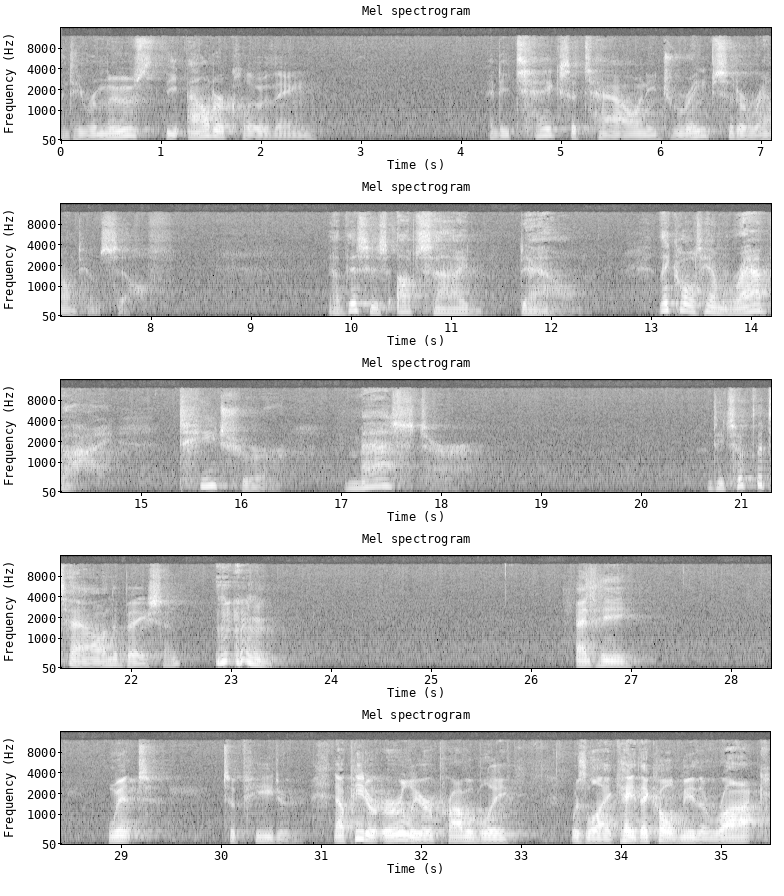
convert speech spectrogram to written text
And he removes the outer clothing and he takes a towel and he drapes it around himself. Now, this is upside down. They called him rabbi, teacher, master. And he took the towel and the basin and he went to Peter. Now, Peter earlier probably was like, hey, they called me the rock.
